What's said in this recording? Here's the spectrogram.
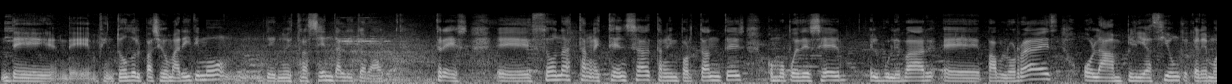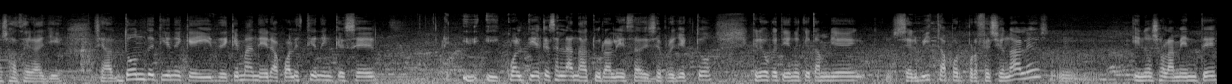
de, en fin, todo el paseo marítimo de nuestra senda litoral. Tres, eh, zonas tan extensas, tan importantes como puede ser el Boulevard eh, Pablo Raez o la ampliación que queremos hacer allí. O sea, dónde tiene que ir, de qué manera, cuáles tienen que ser y, cuál tiene que ser la naturaleza de ese proyecto, creo que tiene que también ser vista por profesionales mm, y no solamente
